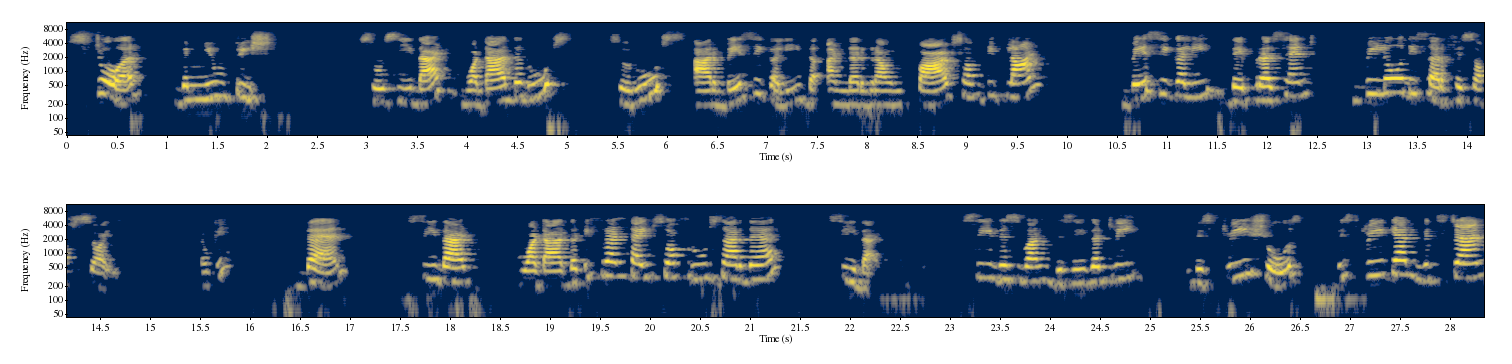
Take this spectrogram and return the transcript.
store the nutrition so see that what are the roots? So roots are basically the underground parts of the plant. Basically they present below the surface of soil. Okay. Then see that what are the different types of roots are there. See that. See this one. This is a tree. This tree shows this tree can withstand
